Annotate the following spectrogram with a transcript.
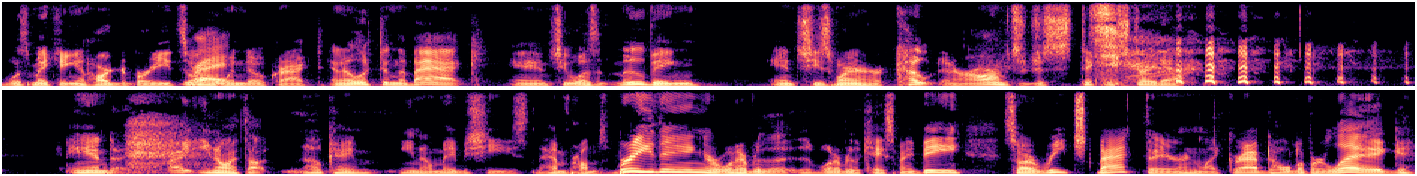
was making it hard to breathe. So Right. the window cracked, and I looked in the back, and she wasn't moving, and she's wearing her coat, and her arms are just sticking straight out. And I, you know, I thought, okay, you know, maybe she's having problems breathing or whatever the whatever the case may be. So I reached back there and like grabbed hold of her leg,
